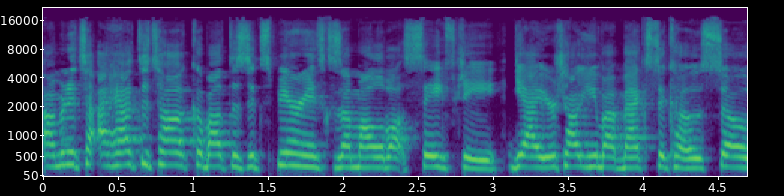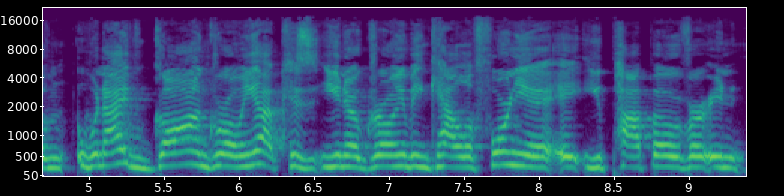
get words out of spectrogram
I'm going to, I have to talk about this experience because I'm all about safety. Yeah, you're talking about Mexico. So when I've gone growing up, because, you know, growing up in California, it, you pop over in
